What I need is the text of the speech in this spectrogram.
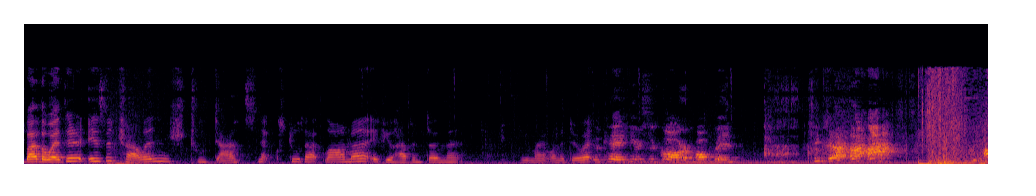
By the way, there is a challenge to dance next to that llama. If you haven't done that, you might want to do it. Okay, here's the car. Hop in. I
